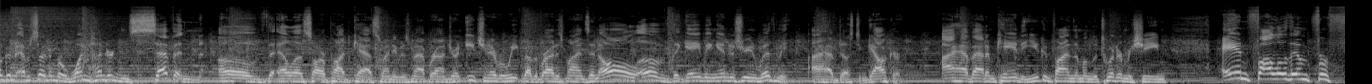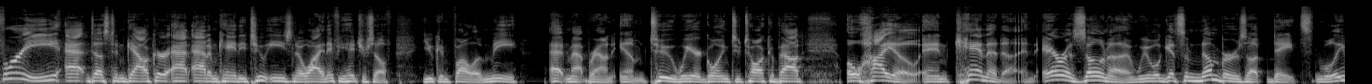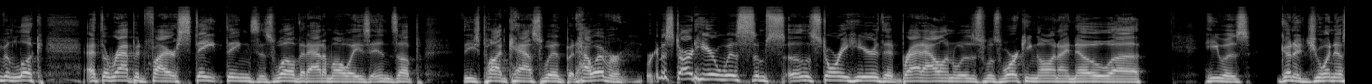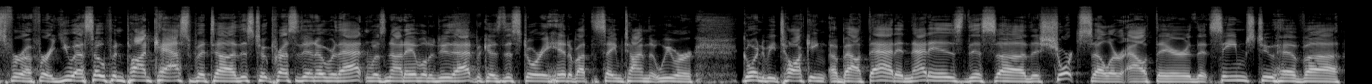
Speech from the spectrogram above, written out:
Welcome to episode number 107 of the LSR podcast. My name is Matt Brown, joined each and every week by the brightest minds in all of the gaming industry. And with me, I have Dustin Gouker. I have Adam Candee. You can find them on the Twitter machine and follow them for free at Dustin Gouker, at Adam Candee, two E's, no I. And if you hate yourself, you can follow me at Matt Brown M2. We are going to talk about Ohio and Canada and Arizona, and we will get some numbers updates. And we'll even look at the rapid fire state things as well that Adam always ends up these podcasts with. But however, we're going to start here with some uh, story here that Brad Allen was was working on. I know uh, he was going to join us for a for a U.S. Open podcast, but uh, this took precedent over that and was not able to do that because this story hit about the same time that we were going to be talking about that, and that is this uh, this short seller out there that seems to have uh,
